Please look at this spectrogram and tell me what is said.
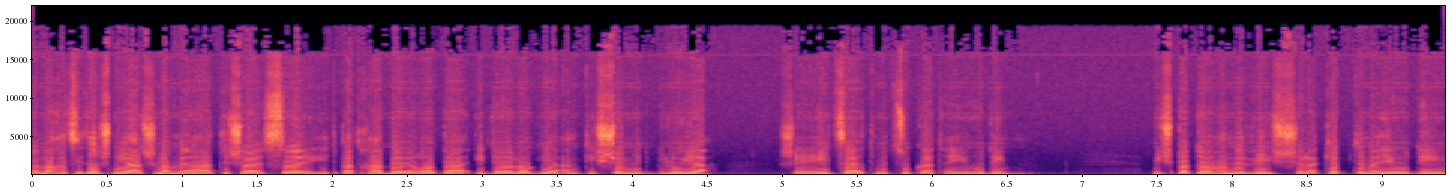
במחצית השנייה של המאה ה-19 התפתחה באירופה אידיאולוגיה אנטישמית גלויה, שהאיצה את מצוקת היהודים. משפטו המביש של הקפטן היהודי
